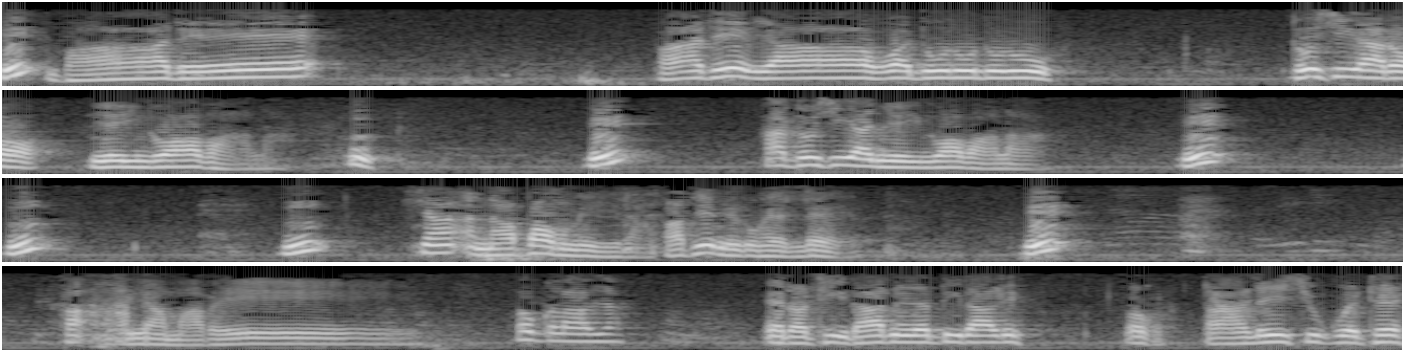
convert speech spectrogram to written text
ဟင်ဘာတဲ့ဘာတဲ့ဗျာဟိုဒူဒူဒူဒူတို့ရှိကတော့ငြိမ်သွားပါလားဟင်ဟင်ဟာတို့ရှိကငြိမ်သွားပါလား ဟင်ဟင်ဟင်ရှားအနာပေါက်နေလားဘာဖြစ်နေတော့ဟဲ့လဲဟင်ဟာရမှာပဲဟုတ်ကလားဗျာအဲ့တော့ထိတာနေတိတာလေးဟုတ်ဒါလေးရှုွက်သေး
